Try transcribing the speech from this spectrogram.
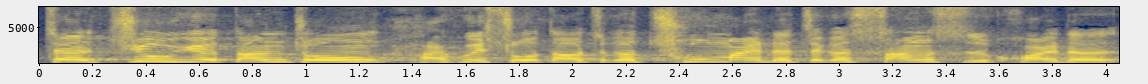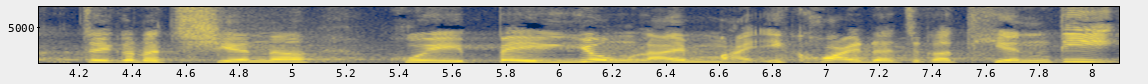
在旧约当中，还会说到这个出卖的这个三十块的这个的钱呢，会被用来买一块的这个田地，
